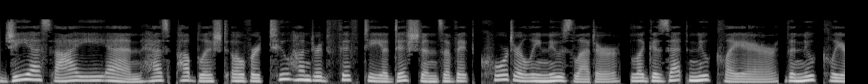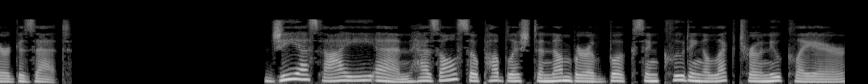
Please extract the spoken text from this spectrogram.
GSIEN has published over 250 editions of its quarterly newsletter, La Gazette Nucléaire the Nuclear Gazette. GSIEN has also published a number of books including Electro-Nucleaire,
